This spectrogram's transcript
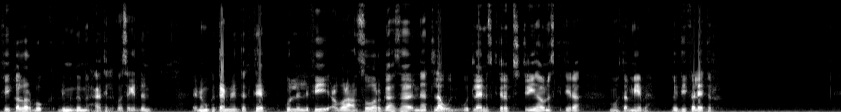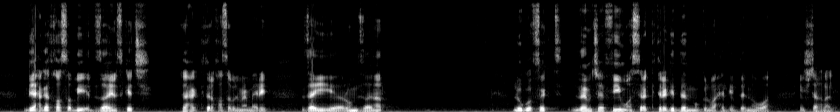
في color book دي من ضمن الحاجات اللي كويسة جدا. إن ممكن تعمل أنت كتاب كل اللي فيه عبارة عن صور جاهزة إنها تلون وتلاقي ناس كتيرة بتشتريها وناس كتيرة مهتمة بها دي فلاتر دي حاجات خاصة بال design sketch في حاجات كتير خاصة بالمعماري زي room designer logo effect زي ما انت شايف في مؤثرات كتيرة جدا ممكن الواحد يبدأ إن هو يشتغل عليها.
